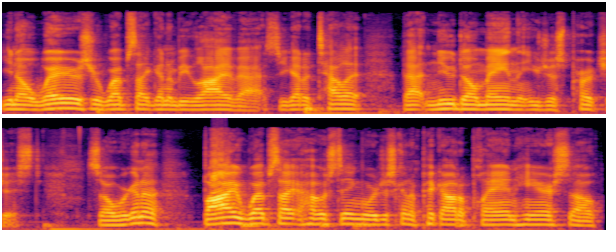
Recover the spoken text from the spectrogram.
you know, where is your website going to be live at. So you got to tell it that new domain that you just purchased. So we're going to buy website hosting. We're just going to pick out a plan here. So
